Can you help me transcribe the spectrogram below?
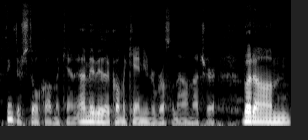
I think they're still called McCann. Uh, maybe they're called McCann Universal now. I'm not sure. But um,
